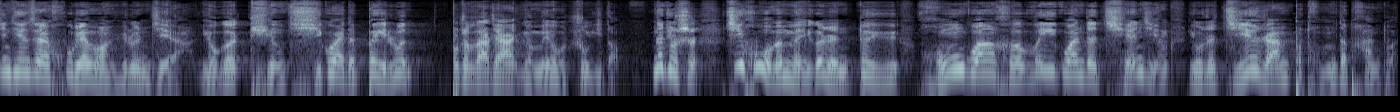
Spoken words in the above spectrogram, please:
今天在互联网舆论界啊，有个挺奇怪的悖论，不知道大家有没有注意到？那就是几乎我们每个人对于宏观和微观的前景有着截然不同的判断。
